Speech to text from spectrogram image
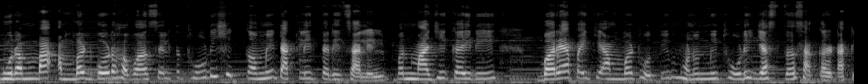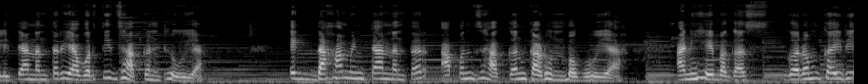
मुरंबा आंबट गोड हवं असेल तर थोडीशी कमी टाकली तरी चालेल. पण माझी कैरी बऱ्यापैकी आंबट होती म्हणून मी थोडी जास्त साखर टाकली. त्यानंतर यावरती झाकण ठेवूया. एक दहा मिनिटांनंतर आपण झाकण काढून बघूया. आणि हे बघा गरम कैरी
